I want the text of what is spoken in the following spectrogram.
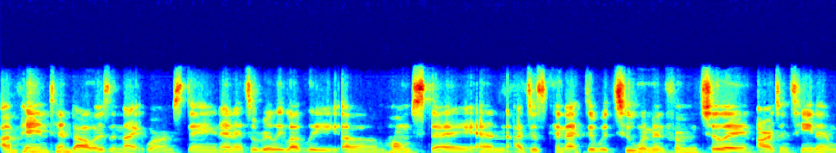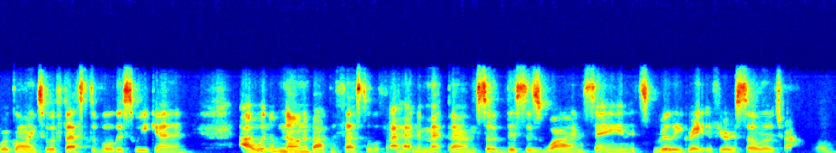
I'm paying ten dollars a night where I'm staying, and it's a really lovely um, homestay. And I just connected with two women from Chile and Argentina, and we're going to a festival this weekend. I wouldn't have known about the festival if I hadn't met them. So this is why I'm saying it's really great if you're a solo traveler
